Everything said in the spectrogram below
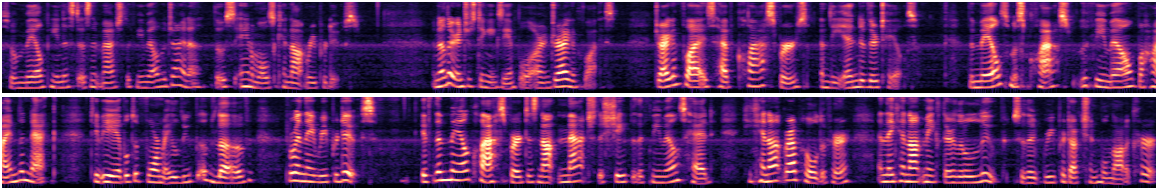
so male penis doesn't match the female vagina, those animals cannot reproduce. Another interesting example are in dragonflies. Dragonflies have claspers on the end of their tails. The males must clasp the female behind the neck to be able to form a loop of love for when they reproduce. If the male clasper does not match the shape of the female's head, he cannot grab hold of her, and they cannot make their little loop so that reproduction will not occur.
